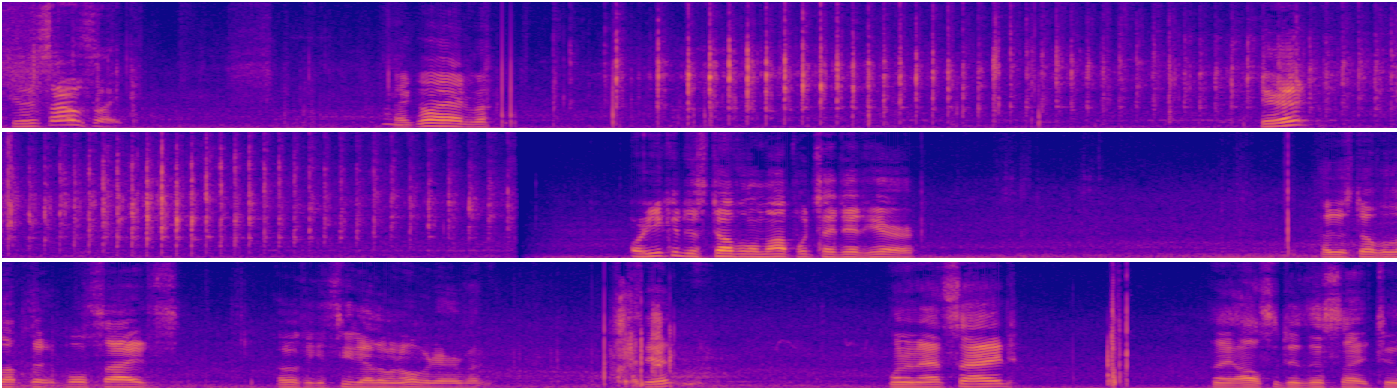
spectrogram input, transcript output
See what it sounds like. All right, go ahead. Hear it? Or you can just double them up, which I did here. I just doubled up the both sides. I don't know if you can see the other one over there, but it? One on that side. And I also did this side too.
